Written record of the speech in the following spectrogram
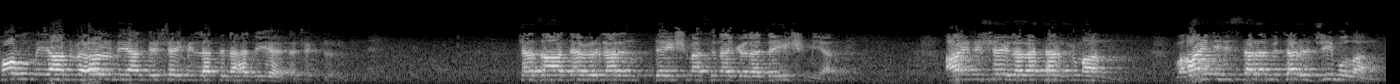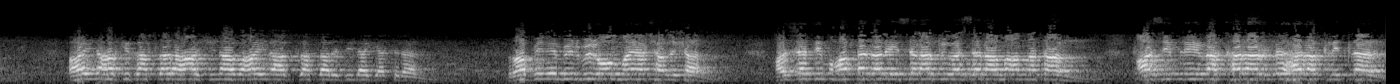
solmayan ve ölmeyen bir şey milletine hediye edecektir. Keza devirlerin değişmesine göre değişmeyen, aynı şeylere tercüman ve aynı hislere mütercim olan, aynı hakikatlara aşina ve aynı hakikatları dile getiren, Rabbinin bülbül olmaya çalışan, Hz. Muhammed Aleyhisselatü Vesselam'ı anlatan, azimli ve kararlı Heraklitler,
